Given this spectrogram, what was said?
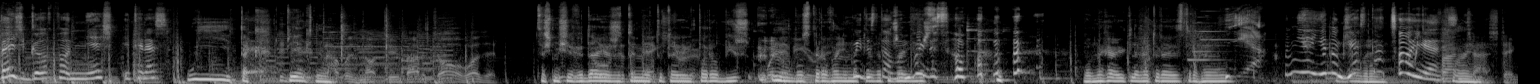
Weź go, podnieś i teraz... Ui, tak, pięknie. Coś mi się wydaje, że ty mnie tutaj porobisz, bo sterowanie na Pójdę z klawiaturze tobą, jest... pójdę z tobą. Bo Michał i klawiatura jest trochę... Nie, jedno gwiazda, Dobra. co jest? Fantastic.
